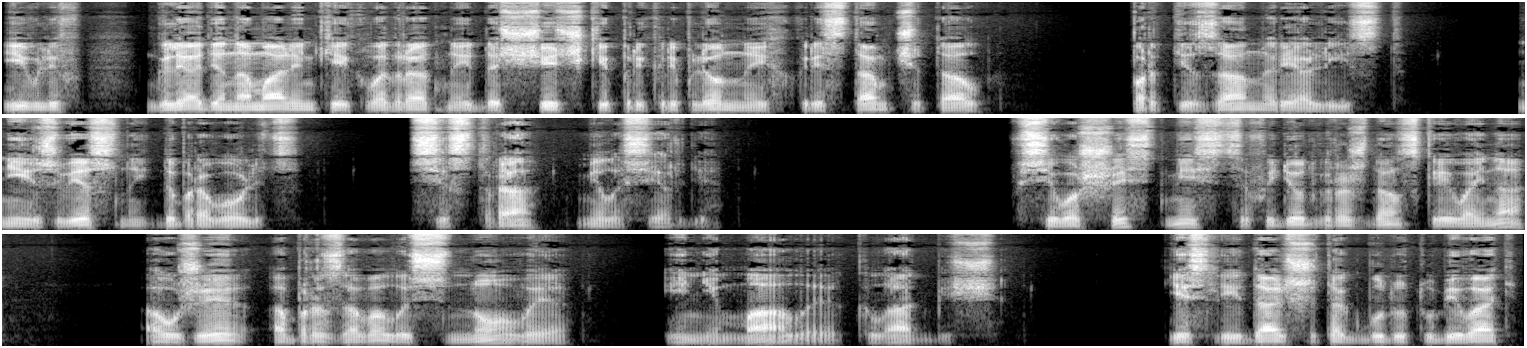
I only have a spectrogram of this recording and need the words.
Ивлев, глядя на маленькие квадратные дощечки, прикрепленные к крестам, читал «Партизан-реалист», «Неизвестный доброволец», сестра милосердия. Всего шесть месяцев идет гражданская война, а уже образовалось новое и немалое кладбище. Если и дальше так будут убивать,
